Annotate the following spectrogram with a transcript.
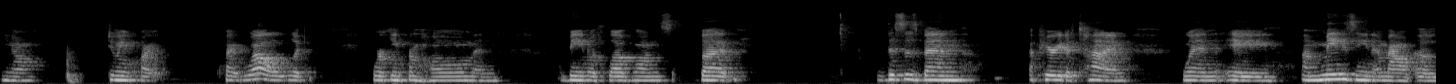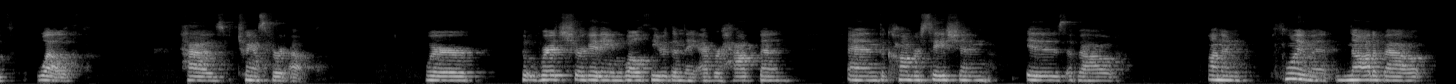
you know, doing quite quite well, like working from home and being with loved ones. But this has been a period of time when a amazing amount of wealth has transferred up, where the rich are getting wealthier than they ever have been. And the conversation is about unemployment, not about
